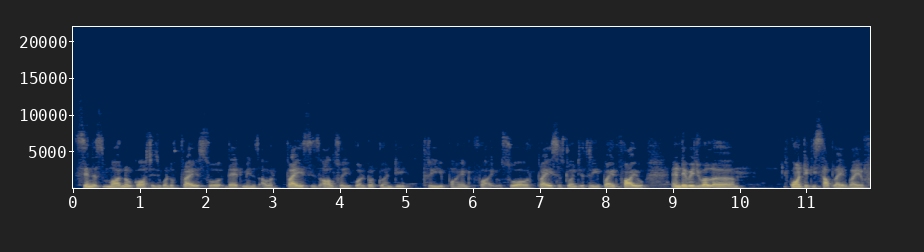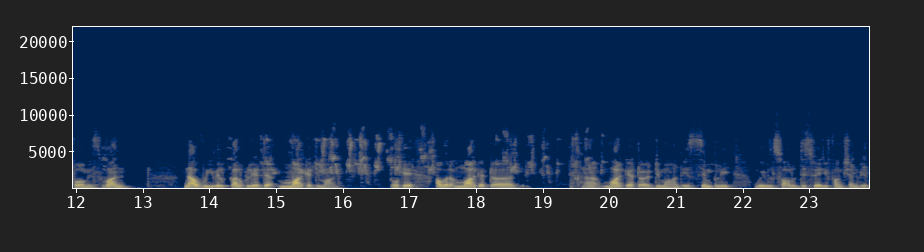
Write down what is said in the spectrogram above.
Since marginal cost is equal to price so that means our price is also equal to 23.5 so our price is 23.5 individual uh, quantity supplied by a firm is 1 now we will calculate the market demand. Okay? Our market uh, uh, market uh, demand is simply we will solve this very function with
